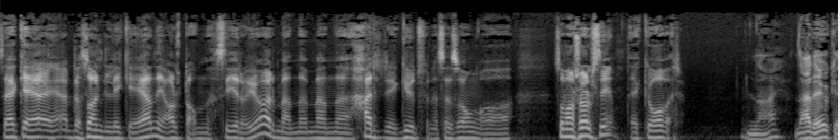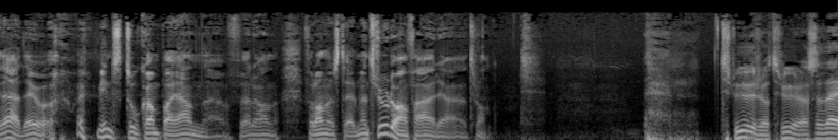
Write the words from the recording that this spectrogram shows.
så jeg er ikke bestandig like enig i alt han sier og gjør, men, men herregud, for en sesong. Og som han sjøl sier, det er ikke over. Nei. Nei, det er jo ikke det. Det er jo minst to kamper igjen eh, for, han, for hans del. Men tror du han får, eh, Trond? Tror og tror. Altså det,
